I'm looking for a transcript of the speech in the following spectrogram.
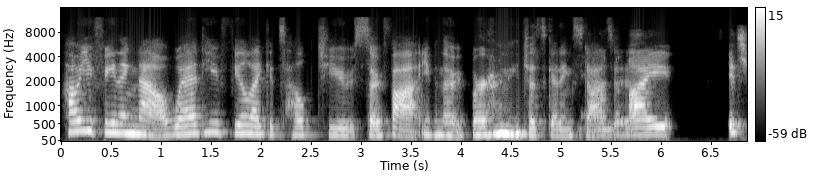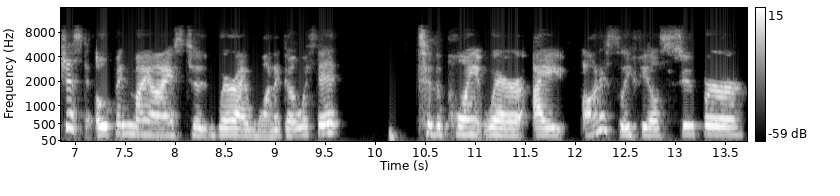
How are you feeling now? Where do you feel like it's helped you so far, even though we're only just getting started? And I it's just opened my eyes to where I want to go with it to the point where I honestly feel super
